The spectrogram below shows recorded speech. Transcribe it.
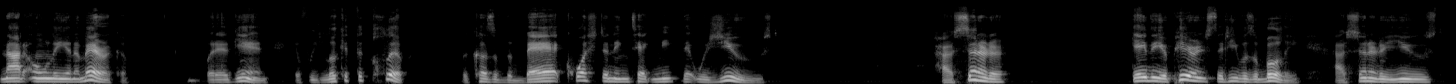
not only in America, but again, if we look at the clip, because of the bad questioning technique that was used, our senator gave the appearance that he was a bully. Our senator used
